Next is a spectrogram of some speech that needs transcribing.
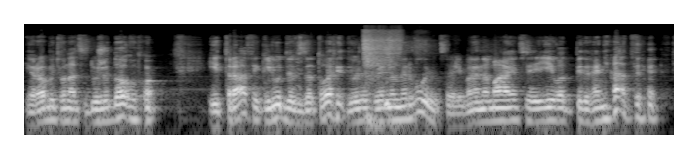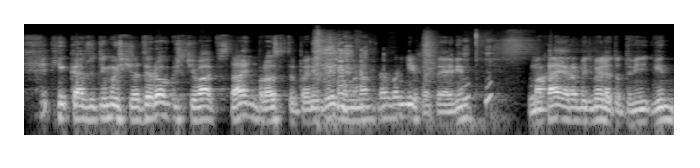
і робить вона це дуже довго. І трафік, люди в заторі дуже сильно нервуються, і вони намагаються її от підганяти і кажуть йому, що ти робиш, чувак, встань, просто перейди, бо нам треба їхати. А він махає, робить вигляд. Тобто він, він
